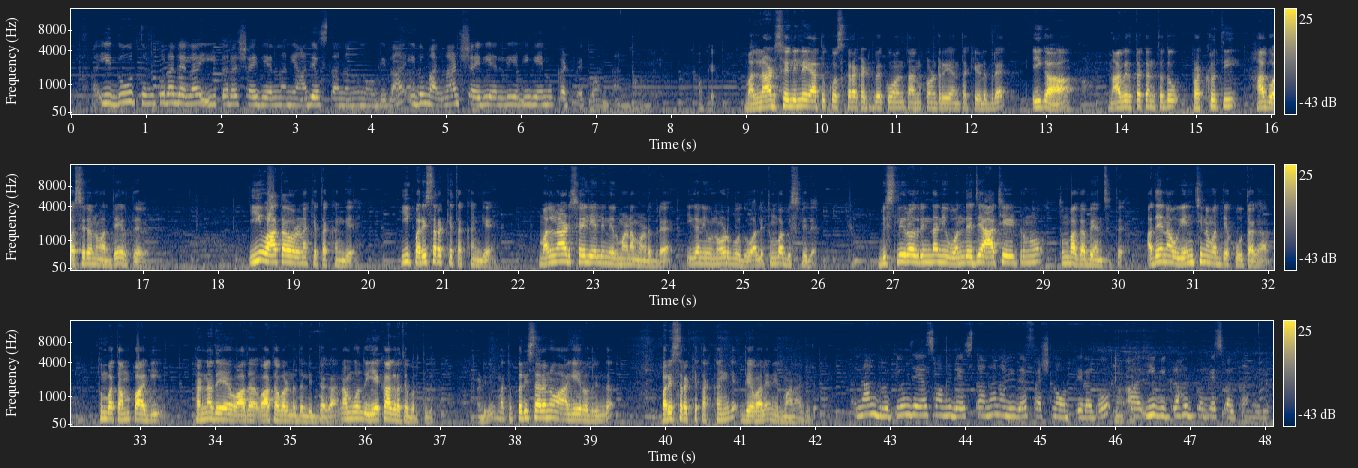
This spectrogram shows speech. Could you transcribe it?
ಇದು ತುಮಕೂರಲ್ಲೆಲ್ಲ ಈ ತರ ಶೈಲಿಯಲ್ಲಿ ನಾನು ಯಾವ ದೇವಸ್ಥಾನನೂ ನೋಡಿಲ್ಲ. ಇದು ಮಲ್ನಾಡ್ ಶೈಲಿಯಲ್ಲಿ ನೀವೇನು ಕಟ್ಟಬೇಕು ಅಂತ ಅನ್ಕೊಂಡ್ರಿ? ಓಕೆ. ಮಲೆನಾಡು ಶೈಲಿಲೇ ಯಾತಕ್ಕೋಸ್ಕರ ಕಟ್ಟಬೇಕು ಅಂತ ಅನ್ಕೊಂಡ್ರಿ ಅಂತ ಕೇಳಿದ್ರೆ ಈಗ ನಾವಿರ್ತಕ್ಕಂಥದ್ದು ಪ್ರಕೃತಿ ಹಾಗೂ ಹಸಿರನ ಮಧ್ಯೆ ಇರ್ತೇವೆ. ಈ ವಾತಾವರಣಕ್ಕೆ ತಕ್ಕಂಗೆ ಈ ಪರಿಸರಕ್ಕೆ ತಕ್ಕಂಗೆ ಮಲ್ನಾಡ್ ಶೈಲಿಯಲ್ಲಿ ನಿರ್ಮಾಣ ಮಾಡಿದ್ರೆ ಈಗ ನೀವು ನೋಡ್ಬೋದು ಅಲ್ಲಿ ತುಂಬ ಬಿಸಿಲಿದೆ. ಬಿಸಿಲಿರೋದ್ರಿಂದ ನೀವು ಒಂದು ಹೆಜ್ಜೆ ಆಚೆ ಇಟ್ರೂ ತುಂಬ ಗಬೆ ಅನಿಸುತ್ತೆ. ಅದೇ ನಾವು ಹೆಂಚಿನ ಮಧ್ಯೆ ಕೂತಾಗ ತುಂಬ ತಂಪಾಗಿ ತಣ್ಣದೇ ವಾದ ವಾತಾವರಣದಲ್ಲಿದ್ದಾಗ ನಮಗೊಂದು ಏಕಾಗ್ರತೆ ಬರ್ತದೆ. ಮಾಡಿದ್ವಿ. ಮತ್ತು ಪರಿಸರನೂ ಹಾಗೆ ಇರೋದ್ರಿಂದ ಪರಿಸರಕ್ಕೆ ತಕ್ಕಂಗೆ ದೇವಾಲಯ ನಿರ್ಮಾಣ ಆಗಿದೆ. ನಾನು ಮೃತ್ಯುಂಜಯ ಸ್ವಾಮಿ ದೇವಸ್ಥಾನ ನಾನು ಇದೇ ಫಸ್ಟ್ ನೋಡ್ತಿರೋದು. ಈ ವಿಗ್ರಹದ ಬಗ್ಗೆ ಸ್ವಲ್ಪ ಹೇಳಿ.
